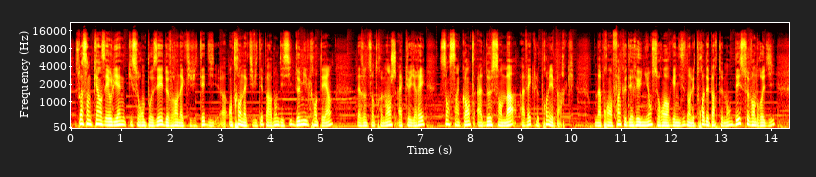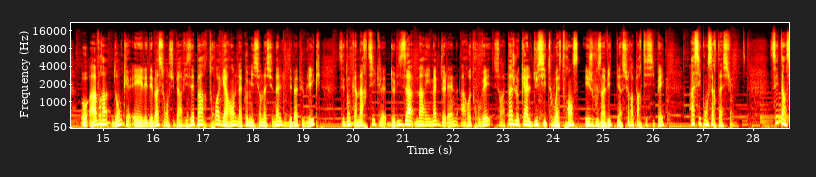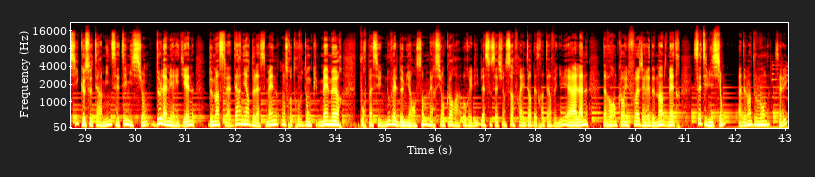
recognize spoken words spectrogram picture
75 éoliennes qui seront posées et devraient en activité, euh, entrer en activité d'ici 2031. La zone centre-manche accueillerait 150 à 200 mâts avec le premier parc. On apprend enfin que des réunions seront organisées dans les trois départements dès ce vendredi au Havre, donc, et les débats seront supervisés par trois garants de la Commission nationale du débat public. C'est donc un article de Lisa Marie Magdelaine à retrouver sur la page locale du site Ouest France, et je vous invite bien sûr à participer à ces concertations. C'est ainsi que se termine cette émission de la Méridienne. Demain, c'est la dernière de la semaine. On se retrouve donc même heure pour passer une nouvelle demi-heure ensemble. Merci encore à Aurélie de l'association Surfrider d'être intervenue et à Alan d'avoir encore une fois géré de main de maître cette émission. À demain tout le monde. Salut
